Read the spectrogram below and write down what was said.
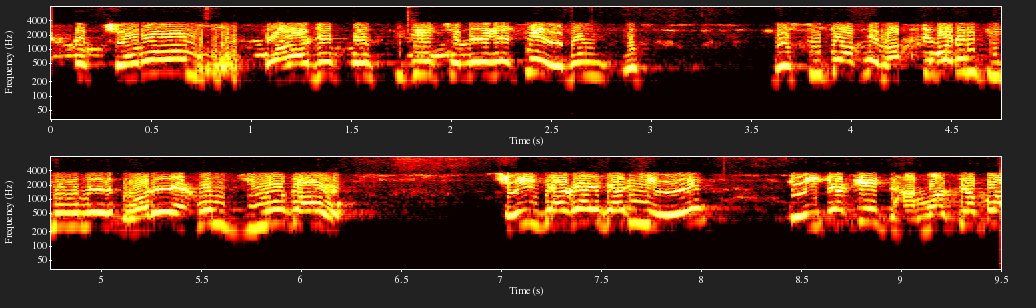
একটা চরম পরাজয় পরিস্থিতি চলে গেছে এবং বস্তুত আপনি ভাবতে পারেন তৃণমূলের ঘরে এখন জিও দাও। সেই জায়গায় দাঁড়িয়ে এইটাকে ধামাচাপা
